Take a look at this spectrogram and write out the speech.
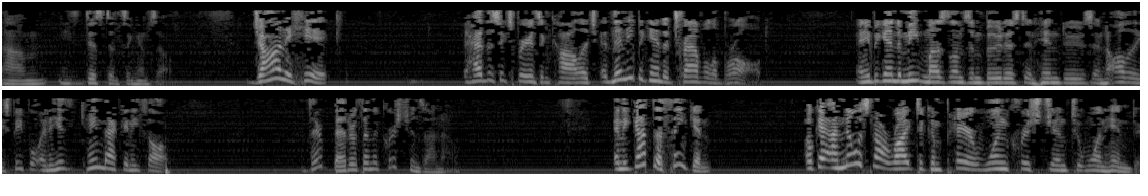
Um, he's distancing himself. John Hick had this experience in college, and then he began to travel abroad. And he began to meet Muslims and Buddhists and Hindus and all of these people. And he came back and he thought, they're better than the Christians I know. And he got to thinking, okay, I know it's not right to compare one Christian to one Hindu.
